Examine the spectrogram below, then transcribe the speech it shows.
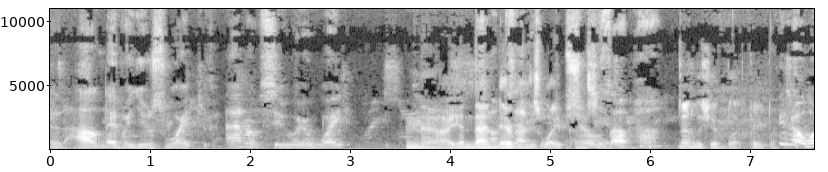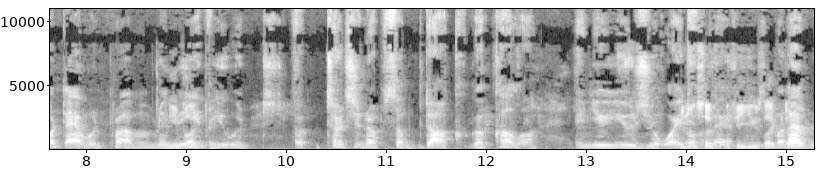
And I'll never use white. I don't see where white No, I, I never up- use white shows pencil. up, huh? Not unless you have black paper. You know what that would probably need be if paper. you would uh, touching up some dark color and you use your white You know, for so if you use like but dark,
